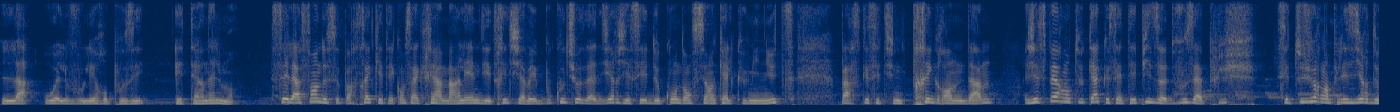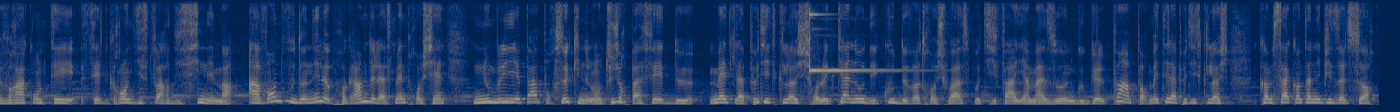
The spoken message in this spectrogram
là où elle voulait reposer éternellement. C'est la fin de ce portrait qui était consacré à Marlène Dietrich. Avait beaucoup de choses à dire. J'ai essayé de condenser en quelques minutes parce que c'est une très grande dame. J'espère en tout cas que cet épisode vous a plu. C'est toujours un plaisir de vous raconter cette grande histoire du cinéma. Avant de vous donner le programme de la semaine prochaine, n'oubliez pas, pour ceux qui ne l'ont toujours pas fait, de mettre la petite cloche sur le canot d'écoute de votre choix, Spotify, Amazon, Google, peu importe, mettez la petite cloche, comme ça quand un épisode sort,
